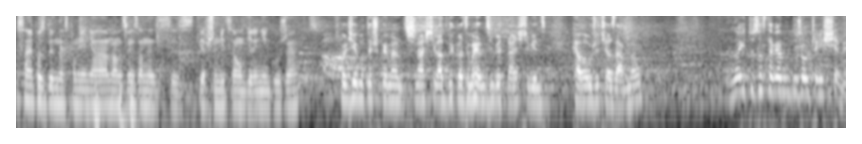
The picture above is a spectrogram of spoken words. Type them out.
Same pozytywne wspomnienia mam związane z, z pierwszym liceum w Jeleniej Górze. Wchodziłem do tej szkoły, mając 13 lat, wychodzę mając 19, więc kawał życia za mną. No i tu zostawiam dużą część siebie.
